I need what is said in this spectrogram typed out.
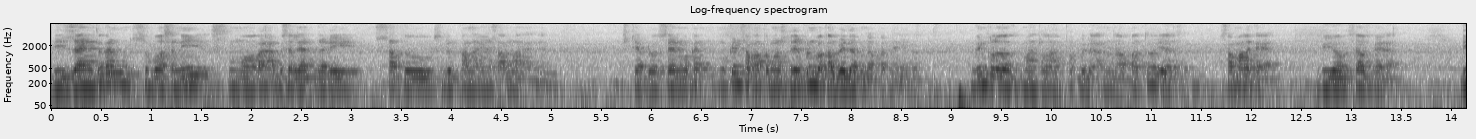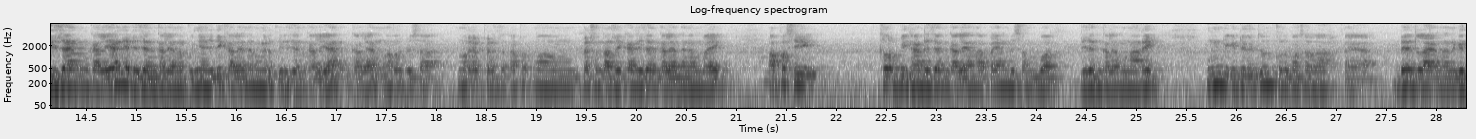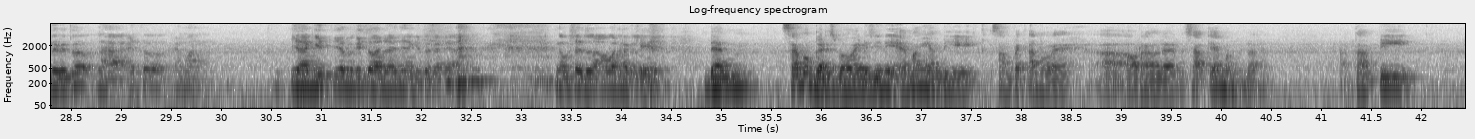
desain itu kan sebuah seni semua orang bisa lihat dari satu sudut pandang yang sama kan. Ya setiap dosen mungkin mungkin sama teman sendiri pun bakal beda pendapatnya gitu. Mungkin kalau masalah perbedaan pendapat tuh ya sama lah kayak be yourself kayak desain kalian ya desain kalian punya. Jadi kalian yang mengerti desain kalian kalian harus bisa merepresent apa mempresentasikan desain kalian dengan baik. Apa sih kelebihan desain kalian? Apa yang bisa membuat desain kalian menarik mungkin kayak gitu-gitu kalau masalah kayak deadline dan gitu-gitu nah itu emang ya gitu ya begitu adanya gitu kan ya nggak bisa dilawan Oke. gitu Dan saya mau garis bawahi di sini, emang yang disampaikan oleh uh, Aurel dan Satya memang benar. Tapi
